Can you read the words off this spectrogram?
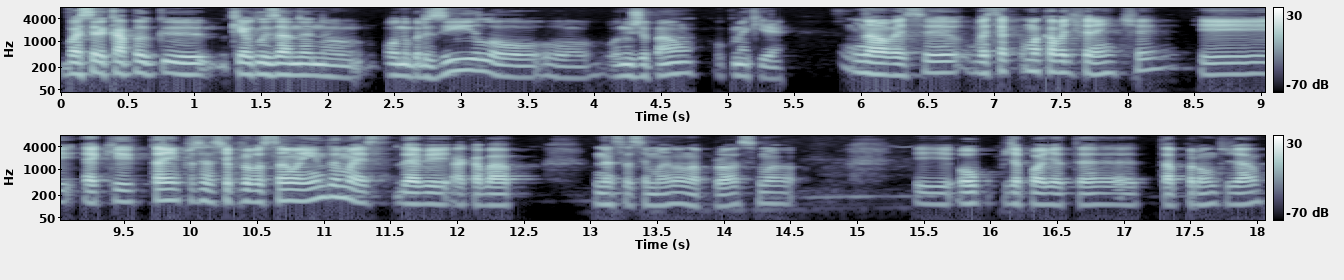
vai ser a capa que, que é utilizada no, ou no Brasil ou, ou, ou, no Japão? Ou como é que é? Não, vai ser, vai ser uma capa diferente e é que está em processo de aprovação ainda, mas deve acabar nessa semana ou na próxima. E, ou já pode até estar tá pronto já,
